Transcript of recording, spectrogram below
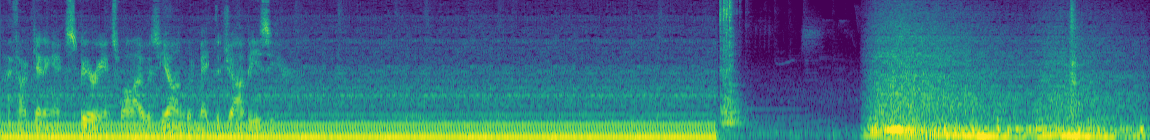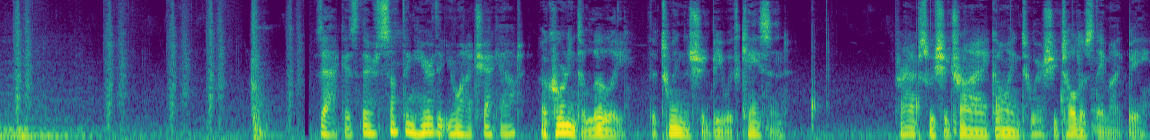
I thought getting experience while I was young would make the job easier. Zach, is there something here that you want to check out? According to Lily, the twins should be with Kaysen. Perhaps we should try going to where she told us they might be.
